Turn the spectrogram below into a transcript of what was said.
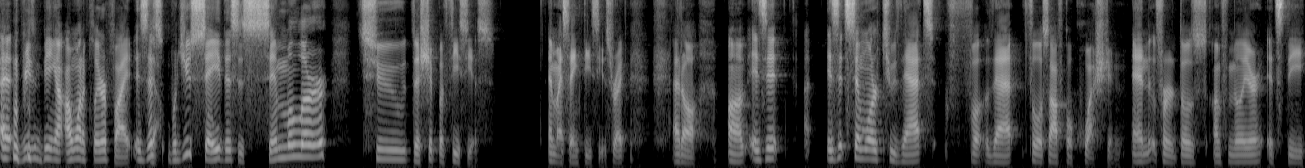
and reason being, I, I want to clarify: is this? Would you say this is similar to the ship of Theseus? Am I saying Theseus right at all? Um, is it? Is it similar to that ph- that philosophical question? And for those unfamiliar, it's the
